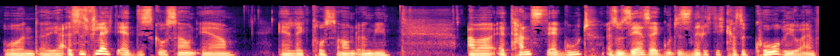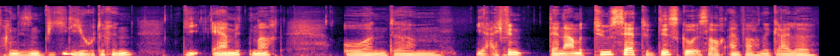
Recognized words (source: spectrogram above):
und äh, ja, es ist vielleicht eher Disco-Sound, eher, eher Elektro-Sound irgendwie. Aber er tanzt sehr gut, also sehr, sehr gut. Es ist eine richtig krasse Choreo einfach in diesem Video drin, die er mitmacht. Und ähm, ja, ich finde, der Name Too Sad to Disco ist auch einfach eine geile,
